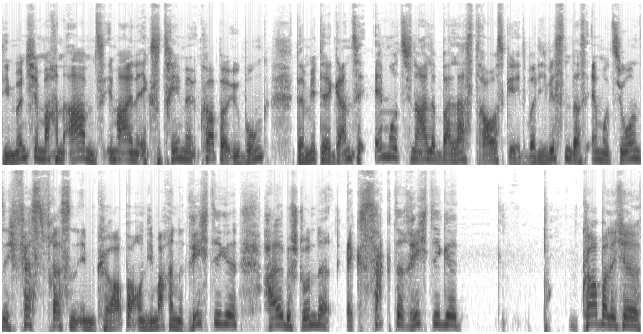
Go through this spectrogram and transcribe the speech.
die Mönche machen abends immer eine extreme Körperübung, damit der ganze emotionale Ballast rausgeht, weil die wissen, dass Emotionen sich festfressen im Körper und die machen richtige halbe Stunde, exakte, richtige körperliche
